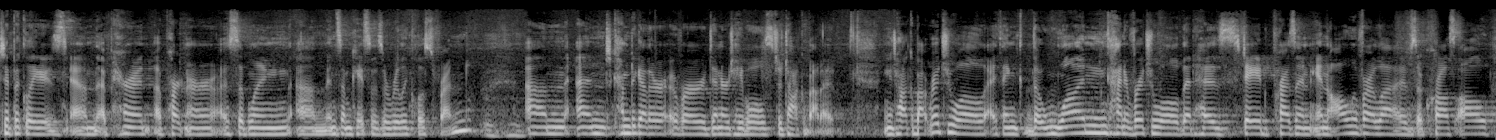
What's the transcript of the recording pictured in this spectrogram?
typically is um, a parent, a partner, a sibling, um, in some cases, a really close friend, mm-hmm. Um, and come together over dinner tables to talk about it. You talk about ritual, I think the one kind of ritual that has stayed present in all of our lives across all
